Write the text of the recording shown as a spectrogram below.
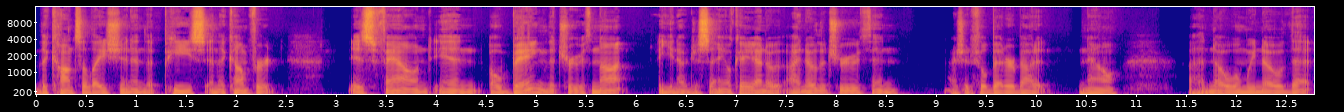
the consolation and the peace and the comfort is found in obeying the truth, not you know just saying, okay, I know I know the truth and I should feel better about it now. Uh, no, when we know that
